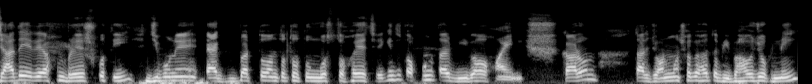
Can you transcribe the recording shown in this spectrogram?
যাদের এরকম বৃহস্পতি জীবনে একবার তো অন্তত তুঙ্গস্থ হয়েছে, কিন্তু তখনও তার বিবাহ হয়নি। কারণ তার জন্মছকে হয়তো বিবাহযোগ নেই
